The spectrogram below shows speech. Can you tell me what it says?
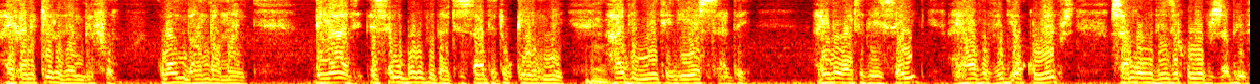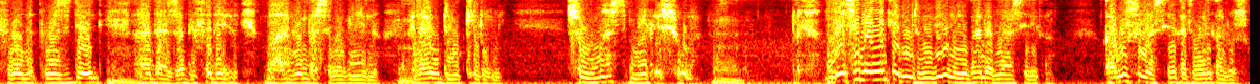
i can kill them before kuba mubamu bamanyi they had the same group that started to kill me mm. had a meeting yesterday I know what they said. I have video clips. Some of these clips are before the president, mm. others are before the embassy. Mm. And how do you kill me? So we must make sure. Mm. mwekimanyi nti ebintu bibiri mu uganda byasirika kalusu yasirika tewali kalusu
